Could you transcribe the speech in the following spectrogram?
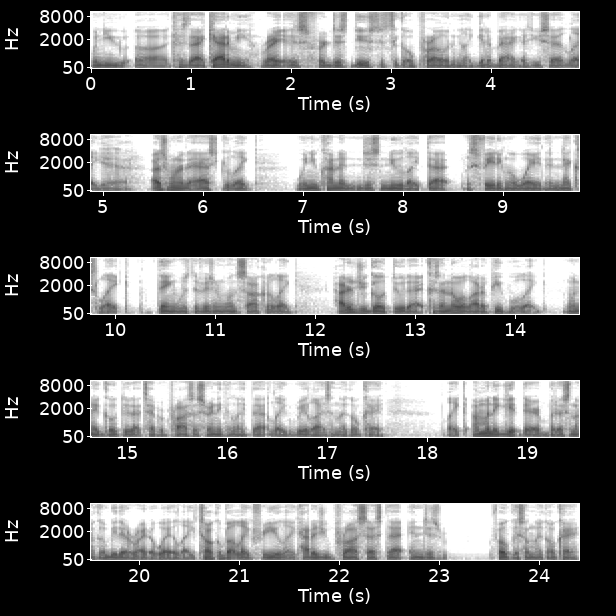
when you, uh, because the academy, right, is for just dudes just to go pro and like get a bag, as you said. Like, Yeah. I just wanted to ask you, like, when you kind of just knew like that was fading away, the next like thing was Division One soccer. Like, how did you go through that? Because I know a lot of people like when they go through that type of process or anything like that, like realizing like, okay, like I'm gonna get there, but it's not gonna be there right away. Like, talk about like for you, like how did you process that and just focus on like, okay,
